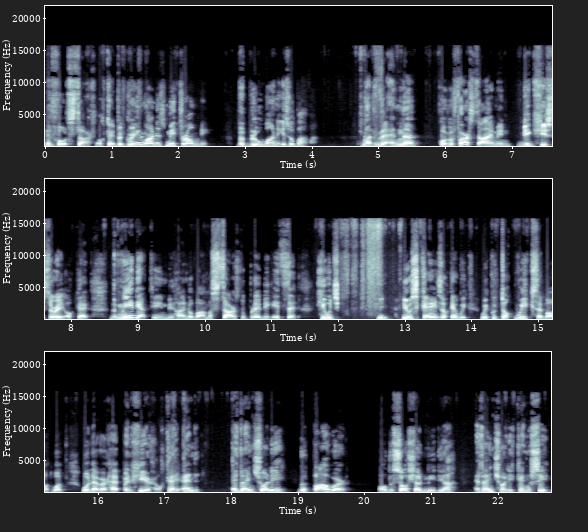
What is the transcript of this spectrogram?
a false start. Okay, the green one is Mitt Romney. The blue one is Obama. But then for the first time in big history, okay, the media team behind Obama starts to play big. It's a huge use case, okay? We, we could talk weeks about what whatever happened here, okay? And eventually, the power of the social media, eventually, can you see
